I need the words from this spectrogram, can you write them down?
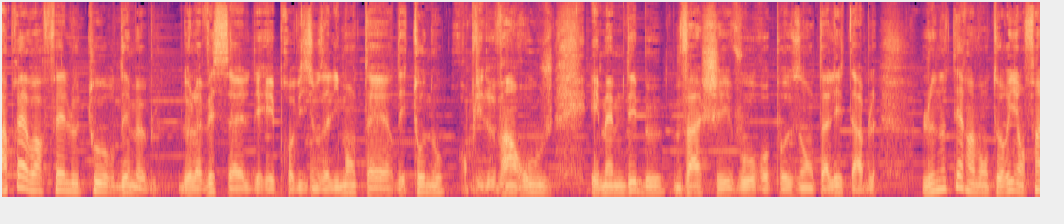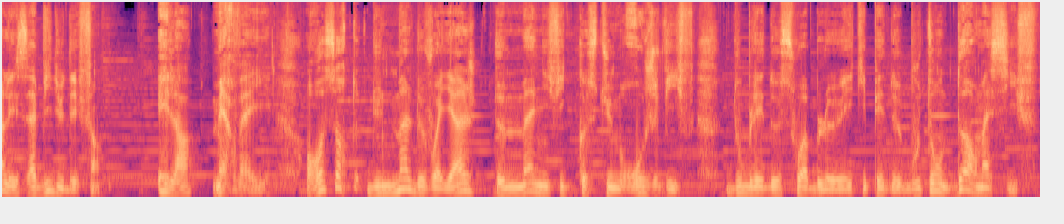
Après avoir fait le tour des meubles, de la vaisselle, des provisions alimentaires, des tonneaux remplis de vin rouge, et même des bœufs, vaches et veaux reposant à l'étable, le notaire inventorie enfin les habits du défunt. Et là, merveille, ressortent d'une malle de voyage de magnifiques costumes rouges vifs, doublés de soie bleue équipés de boutons d'or massif.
